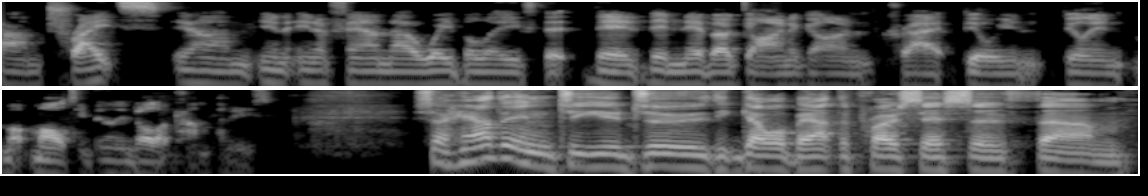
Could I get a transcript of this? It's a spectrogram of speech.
um, traits um, in, in a founder, we believe that they're they're never going to go and create billion billion multi billion dollar companies. So how then do you do the, go about the process of um,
